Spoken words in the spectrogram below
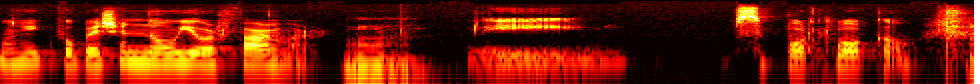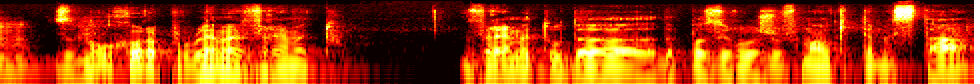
Нали, какво беше Know Your Farmer mm. и Support Local. Mm-hmm. За много хора проблема е времето. Времето да, да пазаруваш в малките места,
